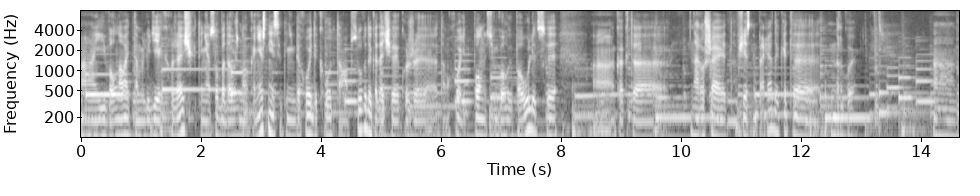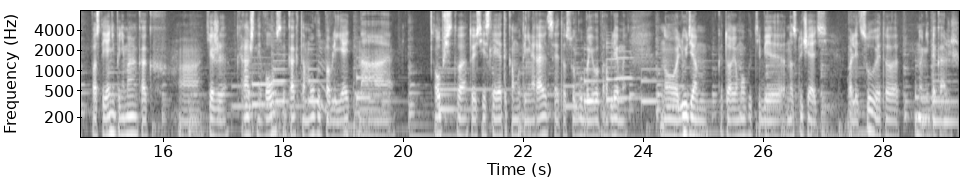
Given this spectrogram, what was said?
а, и волновать там людей окружающих это не особо должно. Конечно, если это не доходит до какого-то там абсурда, когда человек уже там ходит полностью голый по улице, а, как-то нарушает общественный порядок, это другое. Просто я не понимаю, как а, те же крашеные волосы как-то могут повлиять на общества. То есть, если это кому-то не нравится, это сугубо его проблемы. Но людям, которые могут тебе настучать по лицу, это, ну, не докажешь.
